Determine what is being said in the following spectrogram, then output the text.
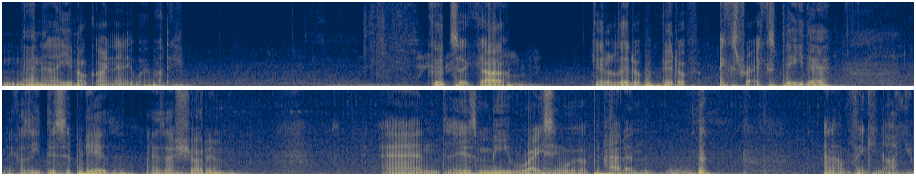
No, no, no, you're not going anywhere, buddy. Good to go. Get a little bit of extra XP there. Because he disappeared as I shot him. And here's me racing with a Patton. and I'm thinking, oh, you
